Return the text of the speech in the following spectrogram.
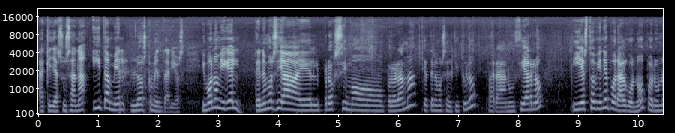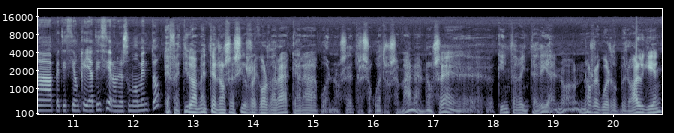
aquella Susana y también los comentarios. Y bueno, Miguel, tenemos ya el próximo programa, ya tenemos el título para anunciarlo. Y esto viene por algo, ¿no? Por una petición que ya te hicieron en su momento. Efectivamente, no sé si recordarás que hará, bueno, no sé, tres o cuatro semanas, no sé, 15, 20 días, no, no recuerdo, pero alguien,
